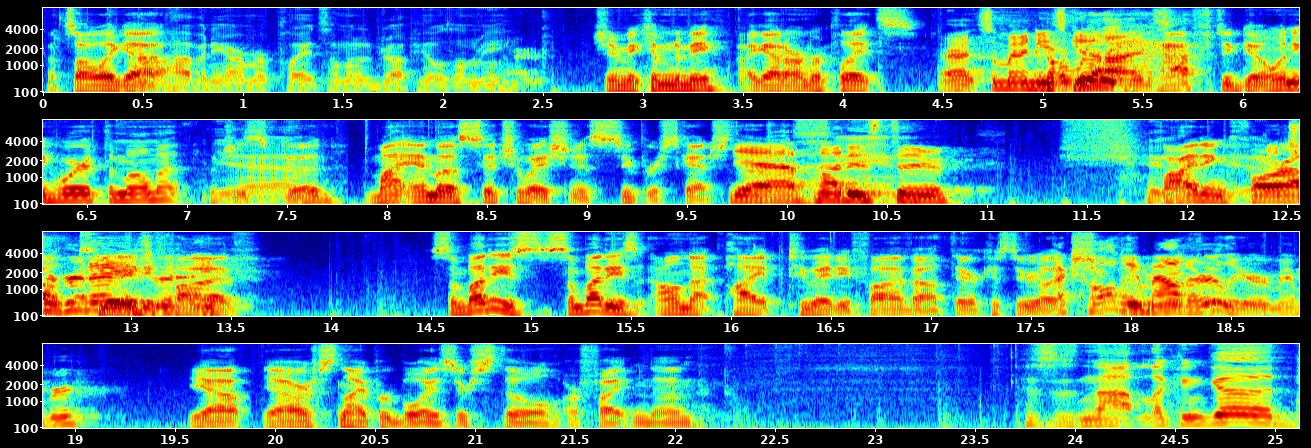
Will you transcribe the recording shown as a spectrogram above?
That's all I got. I don't have any armor plates. I'm gonna drop heals on me. Jimmy, come to me. I got armor plates. All right. Somebody I needs don't to get really eyes. have to go anywhere at the moment, which Yeah. is good. My ammo situation is super sketched. though. yeah, mine is Same. too. Shoot, Fighting dude. far Get out your grenades 285. ready. Somebody's somebody's on that pipe 285 out there because they're like. I called him out earlier. Remember? Yeah, yeah. Our sniper boys are still are fighting them. This is not looking good.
